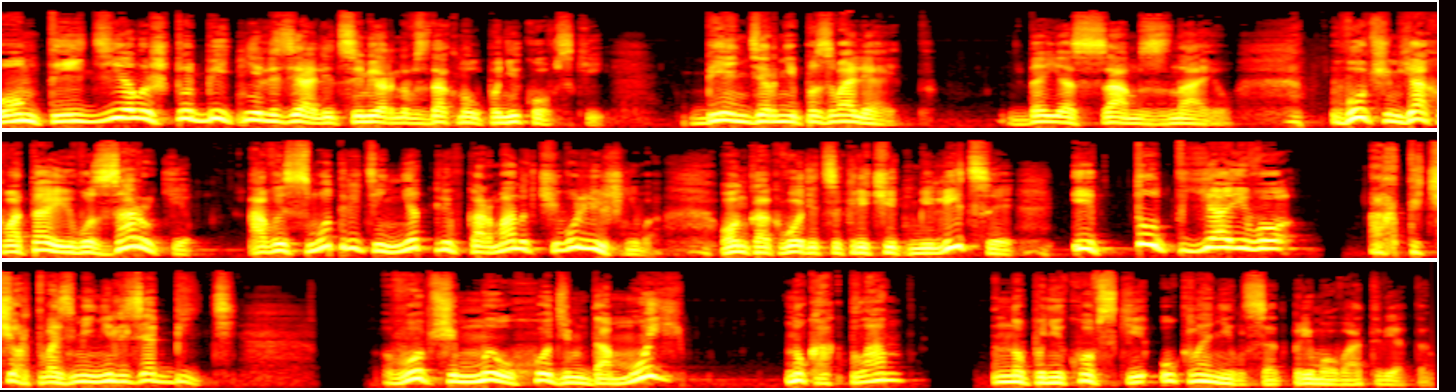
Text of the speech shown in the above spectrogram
Том ты и дело, что бить нельзя, лицемерно вздохнул Паниковский. Бендер не позволяет. Да я сам знаю. В общем, я хватаю его за руки, а вы смотрите, нет ли в карманах чего лишнего. Он, как водится, кричит «милиция», и тут я его... Ах ты, черт возьми, нельзя бить. В общем, мы уходим домой. Ну, как план? Но Паниковский уклонился от прямого ответа.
